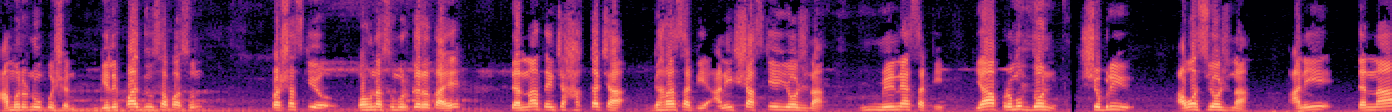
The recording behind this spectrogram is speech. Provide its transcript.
आमरण उपोषण गेले पाच दिवसापासून प्रशासकीय भवनासमोर करत आहे. त्यांना त्यांच्या हक्काच्या घरासाठी आणि शासकीय योजना मिळण्यासाठी या प्रमुख दोन शबरी आवास योजना आणि त्यांना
